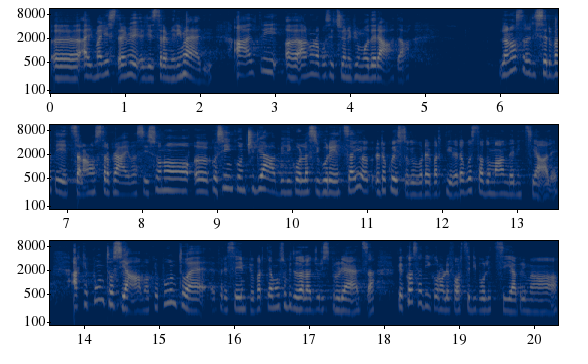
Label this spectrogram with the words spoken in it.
eh, ai mali estremi e agli estremi rimedi, altri eh, hanno una posizione più moderata. La nostra riservatezza, la nostra privacy sono eh, così inconciliabili con la sicurezza? Io da questo che vorrei partire, da questa domanda iniziale. A che punto siamo? A che punto è, per esempio, partiamo subito dalla giurisprudenza, che cosa dicono le forze di polizia prima,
